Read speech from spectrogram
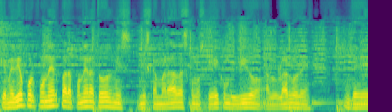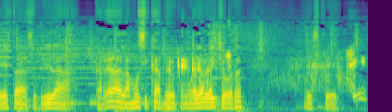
que me dio por poner para poner a todos mis, mis camaradas con los que he convivido a lo largo de, de esta sufrida carrera de la música, pero como ya lo he dicho, ¿verdad? Este... Sí,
